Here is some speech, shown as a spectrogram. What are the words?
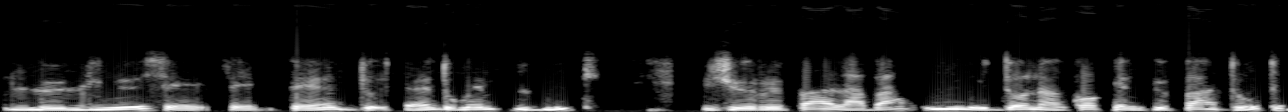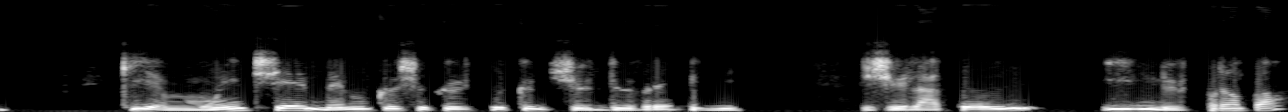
le lieu, c'est un, un, domaine public. Je repars là-bas, il me donne encore quelque part d'autre qui est moins cher même que ce que, ce que je devrais payer. Je l'appelle, il ne prend pas.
